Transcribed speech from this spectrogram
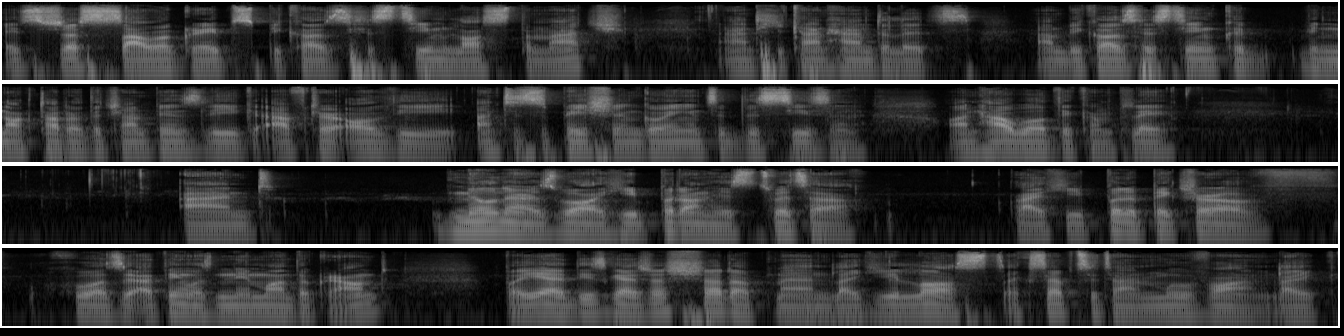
It's just sour grapes because his team lost the match and he can't handle it and because his team could be knocked out of the Champions League after all the anticipation going into this season on how well they can play. And Milner as well, he put on his Twitter, like he put a picture of who was it? I think it was Neymar on the ground. But yeah, these guys just shut up, man. Like you lost, accept it and move on. Like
